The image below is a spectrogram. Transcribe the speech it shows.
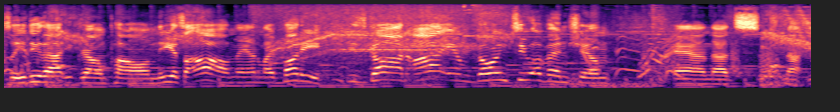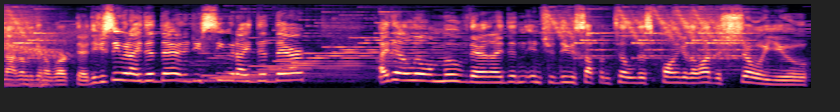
So you do that, you ground pound, he gets, oh man, my buddy, he's gone, I am going to avenge him. And that's not, not really gonna work there. Did you see what I did there? Did you see what I did there? I did a little move there that I didn't introduce up until this point because I wanted to show you.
